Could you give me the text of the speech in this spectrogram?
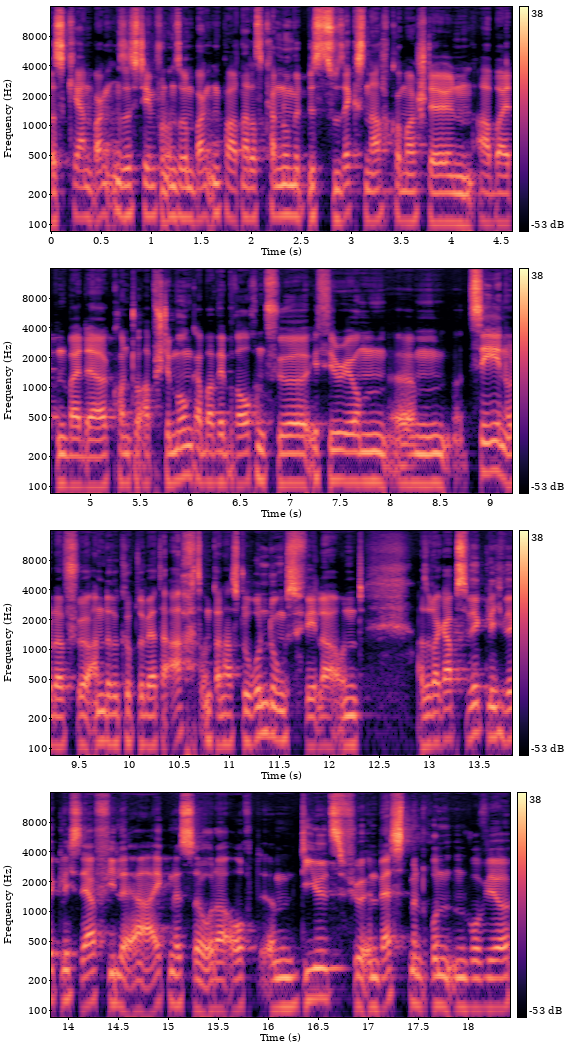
das Kernbankensystem von unserem Bankenpartner, das kann nur mit bis zu sechs Nachkommastellen arbeiten bei der Kontoabstimmung, aber wir brauchen für Ethereum ähm, 10 oder für andere Kryptowerte 8 und dann hast du Rundungsfehler. Und also da gab es wirklich, wirklich sehr viele Ereignisse oder auch ähm, Deals für Investmentrunden, wo wir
